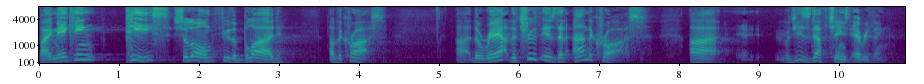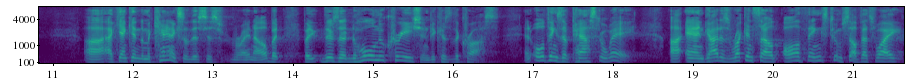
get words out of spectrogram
by making peace, shalom, through the blood of the cross. Uh, the, rea- the truth is that on the cross, uh, Jesus' death changed everything. Uh, I can't get into the mechanics of this just right now, but, but there's a whole new creation because of the cross. And old things have passed away. Uh, and God has reconciled all things to himself. That's why it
